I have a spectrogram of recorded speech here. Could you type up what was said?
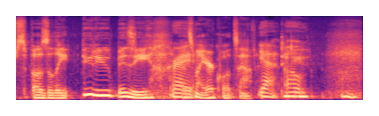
supposedly doo doo busy. That's my air quote sound. yeah. Doo-doo. Oh,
